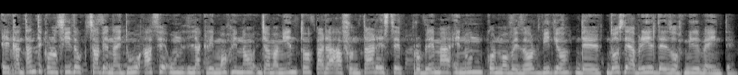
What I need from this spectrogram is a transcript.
El cantante conocido Xavier Naidoo hace un lacrimógeno llamamiento para afrontar este problema en un conmovedor vídeo del 2 de abril de 2020.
